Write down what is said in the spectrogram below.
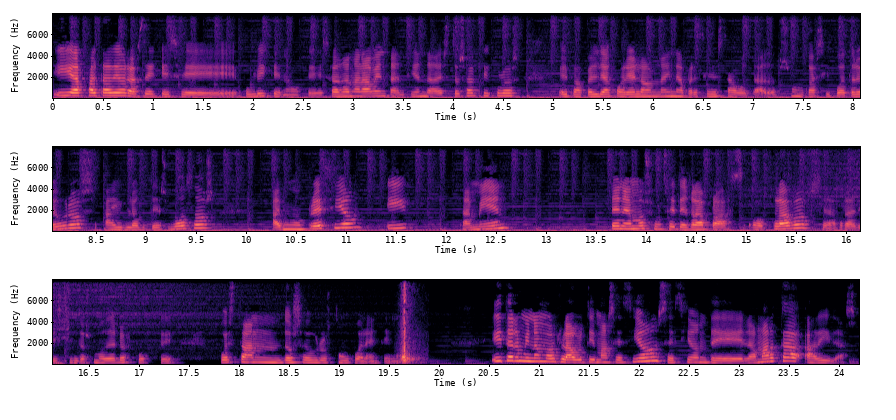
Y a falta de horas de que se publiquen o que salgan a la venta en tienda estos artículos, el papel de acuarela online aparece que está agotado. Son casi 4 euros. Hay blog de esbozos al mismo precio y también tenemos un set de grapas o clavos, habrá distintos modelos pues que cuestan 2,49 euros. Y terminamos la última sección, sección de la marca Adidas.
